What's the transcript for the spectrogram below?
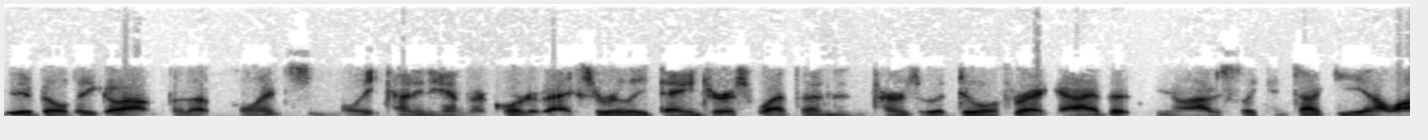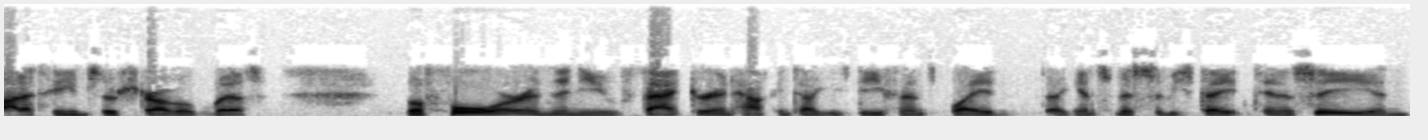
the ability to go out and put up points. And Malik Cunningham, their quarterback, is a really dangerous weapon in terms of a dual threat guy that you know obviously Kentucky and a lot of teams have struggled with before, and then you factor in how Kentucky's defense played against Mississippi State and Tennessee, and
